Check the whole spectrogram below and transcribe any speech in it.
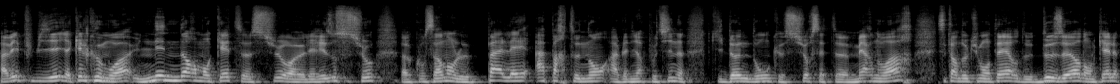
avait publié il y a quelques mois une énorme enquête sur les réseaux sociaux concernant le palais appartenant à Vladimir Poutine qui donne donc sur cette mer Noire. C'est un documentaire de deux heures dans lequel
